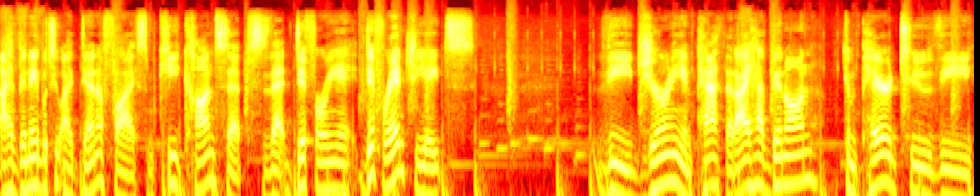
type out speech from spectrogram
I have been able to identify some key concepts that differenti- differentiates the journey and path that I have been on compared to the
